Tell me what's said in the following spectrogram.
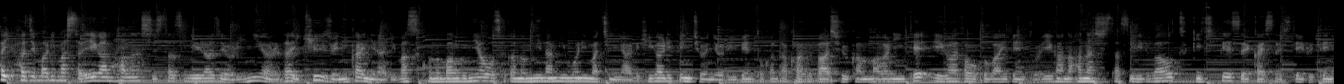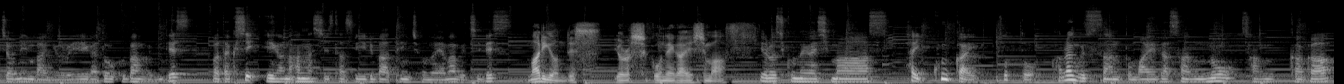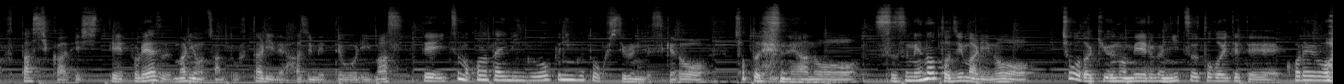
はい、始まりました。映画の話したすぎラジオリニューアル第92回になります。この番組は大阪の南森町にある日帰り店長によるイベント型カフェバー週刊マガリンで映画トークバーイベント映画の話したすぎるバーを月1ペースで開催している店長メンバーによる映画トーク番組です。私、映画の話したすぎるバー店長の山口です。マリオンです。よろしくお願いします。よろしくお願いします。はい、今回ちょっと原口さんと前田さんの参加が不確かでして、とりあえずマリオンさんと2人で始めております。で、いつもこのタイミングオープニングトークしてるんですけど、ちょっとですね、あの、すずめの戸締まりの超度級のメールが2通届いてて、これを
